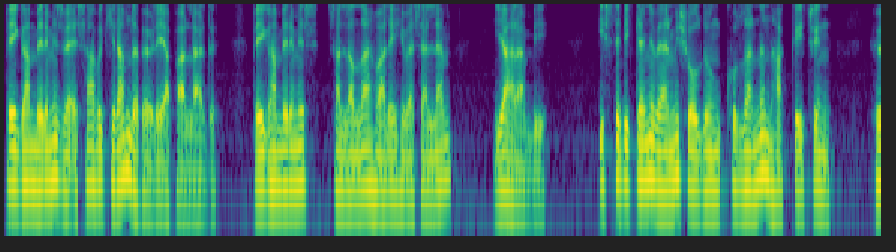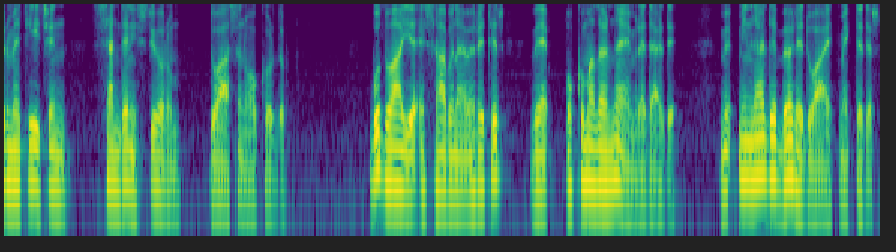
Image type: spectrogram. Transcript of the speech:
Peygamberimiz ve eshab-ı kiram da böyle yaparlardı. Peygamberimiz sallallahu aleyhi ve sellem Ya Rabbi istediklerini vermiş olduğun kullarının hakkı için, hürmeti için senden istiyorum duasını okurdu. Bu duayı eshabına öğretir ve okumalarını emrederdi. Müminler de böyle dua etmektedir.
